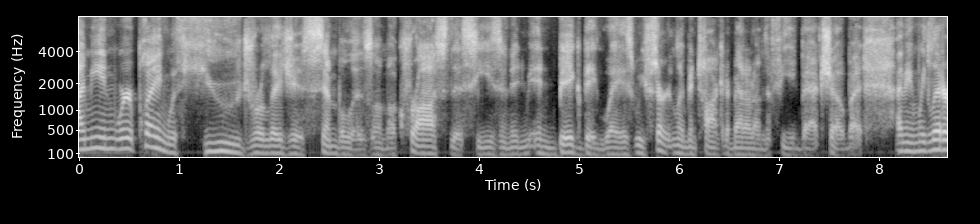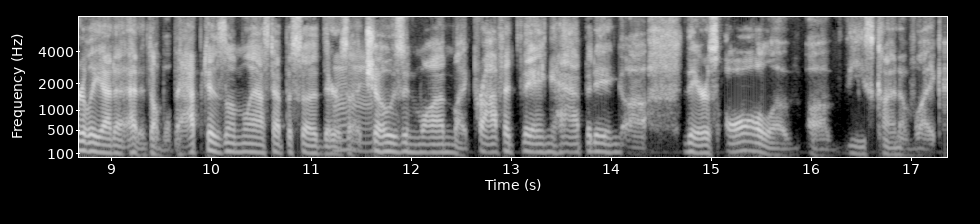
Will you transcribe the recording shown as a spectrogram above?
I mean, we're playing with huge religious symbolism across this season in, in big, big ways. We've certainly been talking about it on the feedback show, but I mean, we literally had a had a double baptism last episode. There's mm. a chosen one, like prophet thing happening. Uh, there's all of of these kind of like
